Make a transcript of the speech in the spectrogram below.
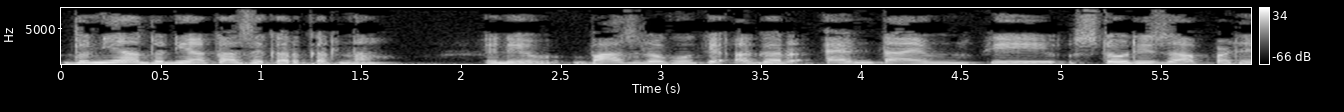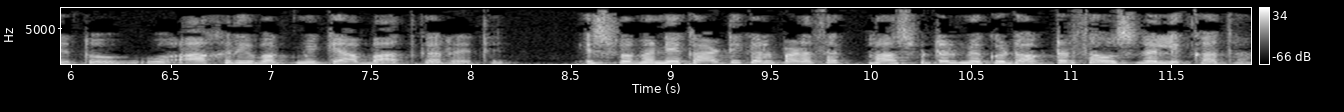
دنیا دنیا کا ذکر کرنا۔ یعنی بعض لوگوں کے اگر اینڈ ٹائم کی اسٹوریز آپ پڑھے تو وہ آخری وقت میں کیا بات کر رہے تھے۔ اس پر میں نے ایک آرٹیکل پڑھا تھا ہاسپٹل میں کوئی ڈاکٹر تھا، اس نے لکھا تھا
